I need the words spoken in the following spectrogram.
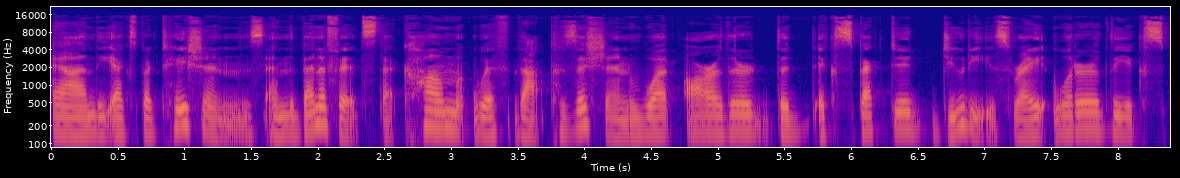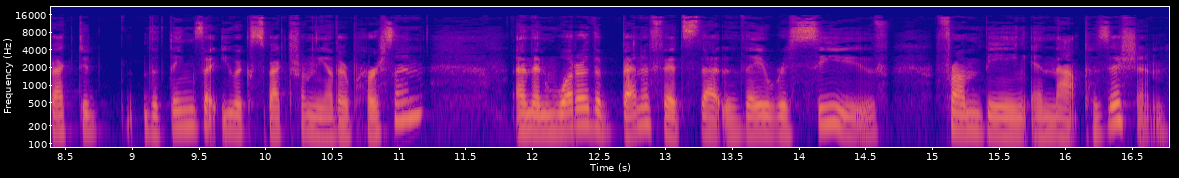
and the expectations and the benefits that come with that position? What are the, the expected duties, right? What are the expected, the things that you expect from the other person? And then what are the benefits that they receive from being in that position?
